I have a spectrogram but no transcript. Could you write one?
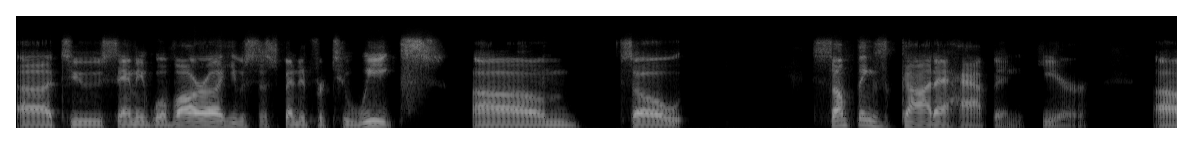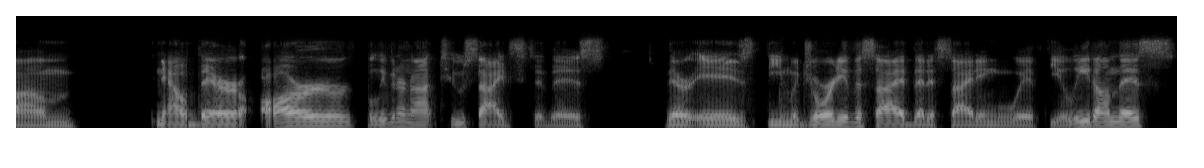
Uh to sammy guevara he was suspended for two weeks. Um so something's got to happen here. Um, now, there are, believe it or not, two sides to this. There is the majority of the side that is siding with the elite on this.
